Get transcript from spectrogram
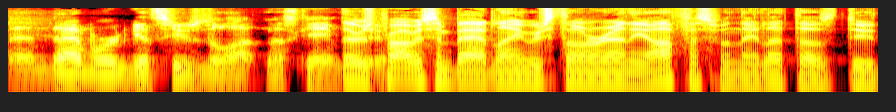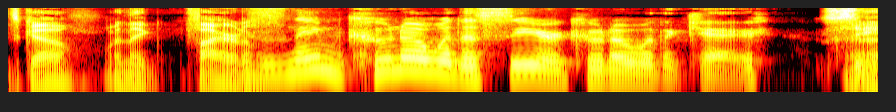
and that word gets used a lot in this game. There's too. probably some bad language thrown around the office when they let those dudes go when they fired Is them. his name Cuno with a C or Kuno with a K? C. Uh,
